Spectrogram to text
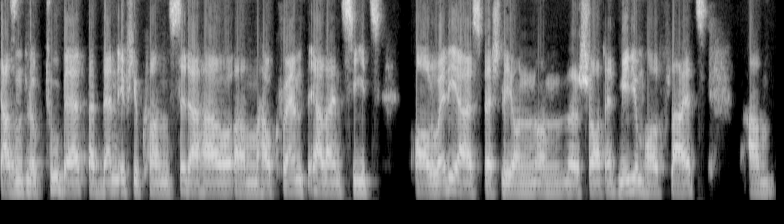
doesn't look too bad. But then, if you consider how um, how cramped airline seats already are, especially on on short and medium haul flights, um,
